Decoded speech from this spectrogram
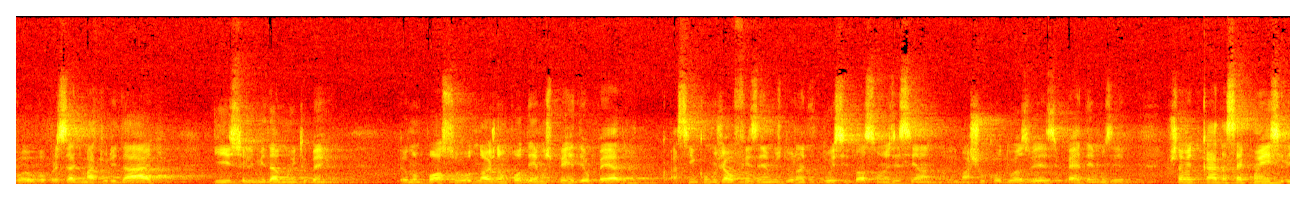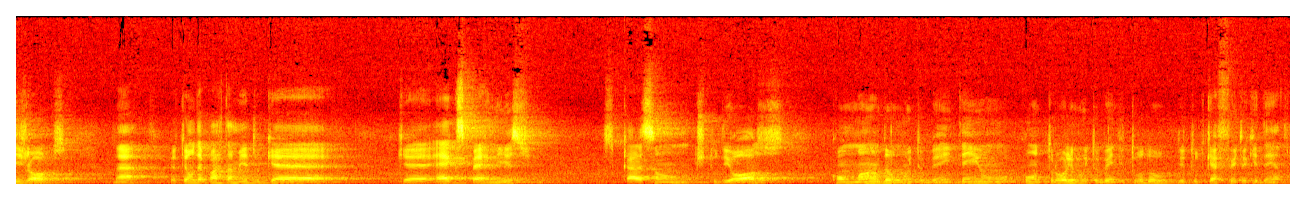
vou, vou precisar de maturidade. E isso ele me dá muito bem. Eu não posso, nós não podemos perder o Pedra, assim como já o fizemos durante duas situações desse ano. Ele machucou duas vezes e perdemos ele, justamente por causa da sequência de jogos. Né? Eu tenho um departamento que é, que é expert nisso, os caras são estudiosos, comandam muito bem, têm um controle muito bem de tudo, de tudo que é feito aqui dentro.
